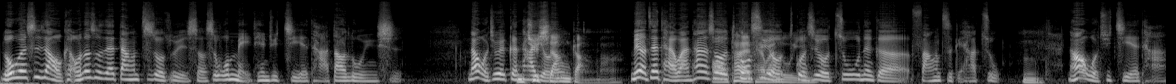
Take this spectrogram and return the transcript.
罗文是让我看，我那时候在当制作助理的时候，是我每天去接他到录音室，然后我就会跟他有香港吗？没有在台湾，他那时候公司有公司有租那个房子给他住，嗯，然后我去接他。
